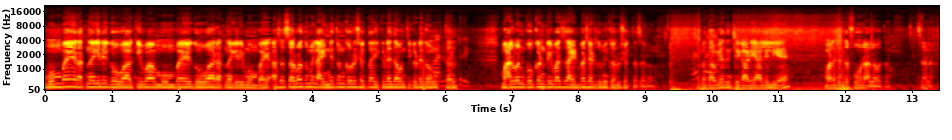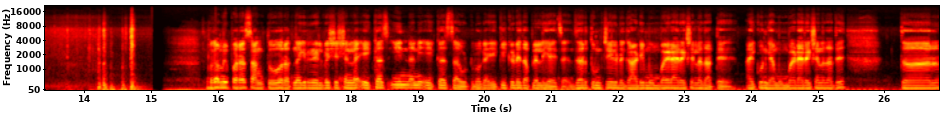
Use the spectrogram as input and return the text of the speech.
मुंबई रत्नागिरी गोवा किंवा मुंबई गोवा रत्नागिरी मुंबई असं सर्व तुम्ही लाईनीतून करू शकता. इकडे जाऊन तिकडे जाऊन मालवण कोकण ट्रिप असं साईड बाय साईड तुम्ही करू शकता सर्व. चला जाऊया त्यांची गाडी आलेली आहे. मला त्यांचा फोन आला होता. चला. बघा मी परत सांगतो रत्नागिरी रेल्वे स्टेशनला एकच इन आणि एकच आउट बघा एकीकडेच आपल्याला यायचं आहे जर तुमची इकडे गाडी मुंबई डायरेक्शनला जाते ऐकून घ्या मुंबई डायरेक्शनला जाते तर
